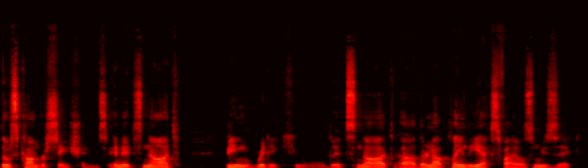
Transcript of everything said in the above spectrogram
those conversations, and it's not being ridiculed. It's not. Uh, they're not playing the X Files music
